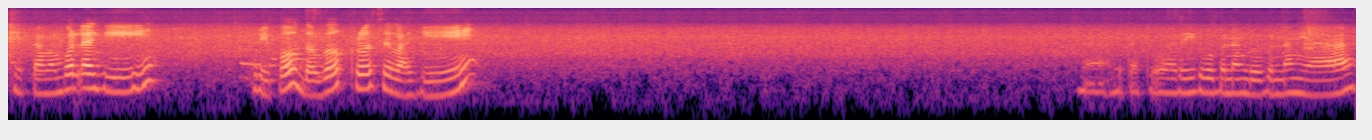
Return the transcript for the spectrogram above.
kita membuat lagi triple double crochet lagi kita keluari dua benang dua benang ya.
